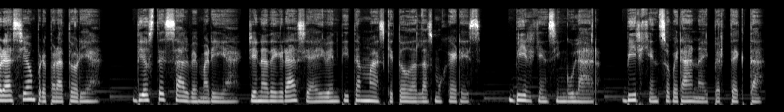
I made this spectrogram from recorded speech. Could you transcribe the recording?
Oración preparatoria. Dios te salve María, llena de gracia y bendita más que todas las mujeres, Virgen singular, Virgen soberana y perfecta,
